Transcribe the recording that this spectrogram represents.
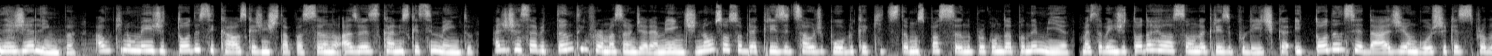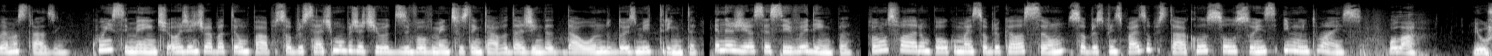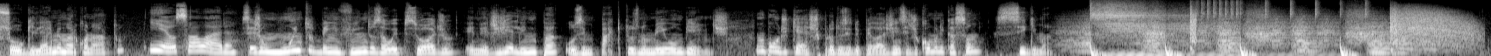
energia limpa, algo que no meio de todo esse caos que a gente está passando, às vezes cai no esquecimento. A gente recebe tanta informação diariamente, não só sobre a crise de saúde pública que estamos passando por conta da pandemia, mas também de toda a relação da crise política e toda a ansiedade e angústia que esses problemas trazem. Com isso em mente, hoje a gente vai bater um papo sobre o sétimo Objetivo de Desenvolvimento Sustentável da Agenda da ONU 2030, energia acessível e limpa. Vamos falar um pouco mais sobre o que elas são, sobre os principais obstáculos, soluções e muito mais. Olá, eu sou o Guilherme Marconato. E eu sou a Lara. Sejam muito bem-vindos ao episódio Energia Limpa: Os Impactos no Meio Ambiente, um podcast produzido pela agência de comunicação Sigma.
